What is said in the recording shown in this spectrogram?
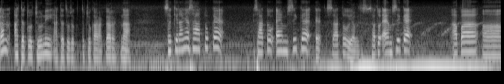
kan ada tujuh nih ada tujuh, tujuh karakter. Nah sekiranya satu kayak satu MC kayak eh satu ya satu MC kayak apa uh,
